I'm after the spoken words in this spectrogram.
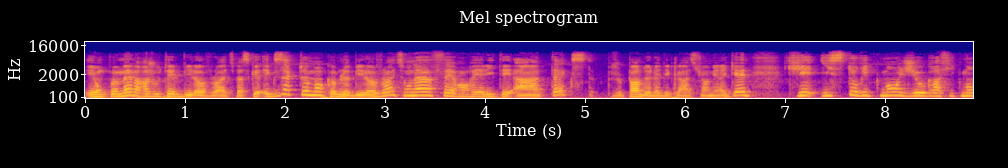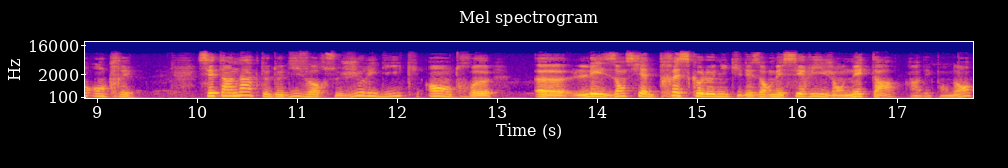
et on peut même rajouter le Bill of Rights, parce que exactement comme le Bill of Rights, on a affaire en réalité à un texte, je parle de la Déclaration américaine, qui est historiquement et géographiquement ancré. C'est un acte de divorce juridique entre euh, les anciennes 13 colonies qui désormais s'érigent en État indépendant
